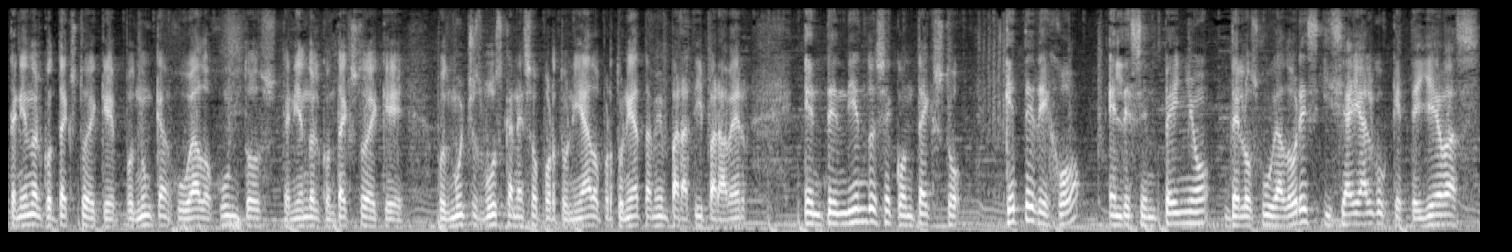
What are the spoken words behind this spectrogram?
teniendo el contexto de que pues nunca han jugado juntos, teniendo el contexto de que pues muchos buscan esa oportunidad, oportunidad también para ti, para ver, entendiendo ese contexto, ¿qué te dejó el desempeño de los jugadores y si hay algo que te llevas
